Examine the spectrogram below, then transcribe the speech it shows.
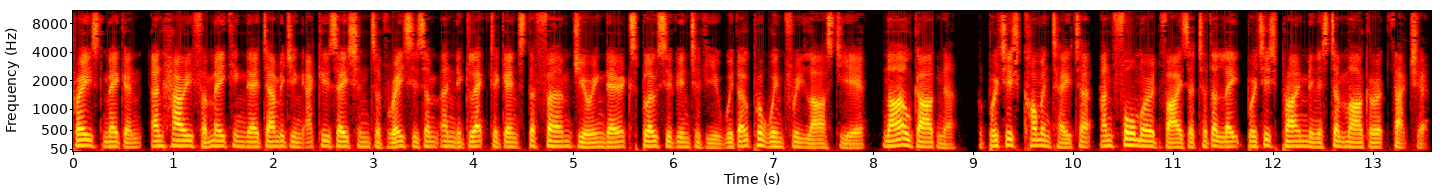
praised Meghan and Harry for making their damaging accusations of racism and neglect against the firm during their explosive interview with Oprah Winfrey last year, Nile Gardiner, a British commentator and former advisor to the late British Prime Minister Margaret Thatcher,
